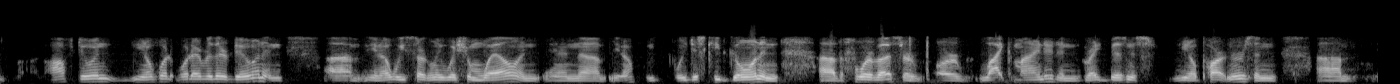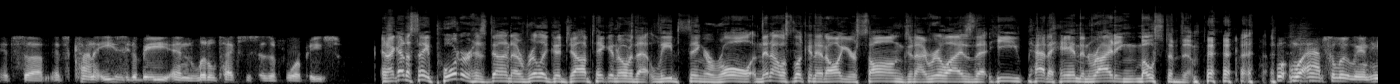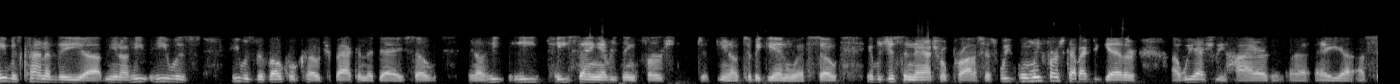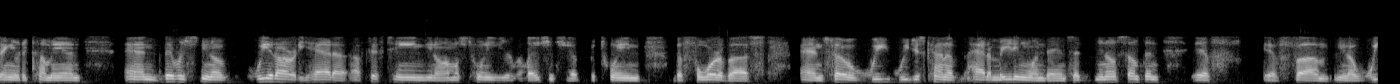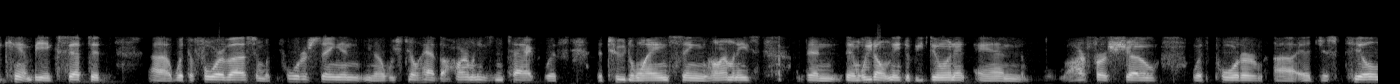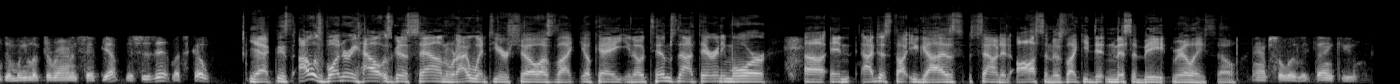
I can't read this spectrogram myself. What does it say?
off doing you know what whatever they're doing, and um, you know we certainly wish them well, and and um, you know we we just keep going, and uh, the four of us are are like minded and great business you know partners, and um, it's uh, it's kind of easy to be in Little Texas as a four piece. And I got to say, Porter has done a really good job taking over that lead singer role. And then I was looking at all your songs and I realized that he had a hand in writing most of them. well, well, absolutely, and he was kind of the uh, you know he he was he was the vocal coach back in the day. So you know, he he he sang everything first, to, you know, to begin with. So it was just a natural process. We when we first got back together, uh, we actually hired uh, a a singer to come in, and there was, you know, we had already had a, a 15, you know, almost 20 year relationship between the four of us, and so we we just kind of had a meeting one day and said, you know, something if if um, you know we can't be accepted uh, with the four of us and with Porter singing, you know, we still have the harmonies intact with the two Dwayne singing harmonies, then then we don't need to be doing it. And our first show with Porter, uh, it just killed, and we looked around and said, "Yep, this is it. Let's go." Yeah, because I was wondering how it was going to sound when I went to your show. I was like, okay, you know, Tim's not there anymore, uh, and I just thought you guys sounded awesome. It was like you didn't miss a beat, really. So absolutely, thank you.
